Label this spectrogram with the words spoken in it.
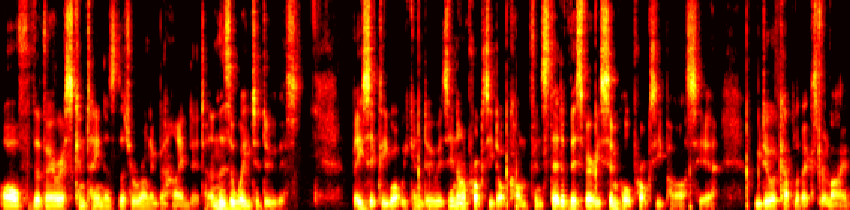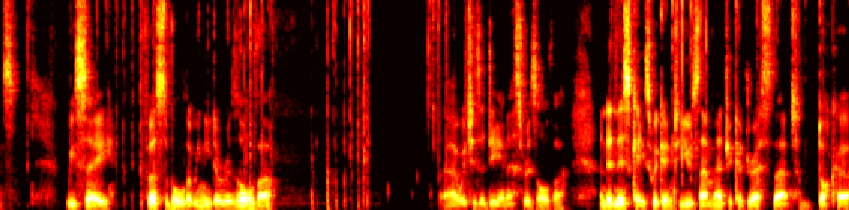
of the various containers that are running behind it. And there's a way to do this. Basically what we can do is in our proxy.conf, instead of this very simple proxy pass here, we do a couple of extra lines. We say, first of all, that we need a resolver, uh, which is a DNS resolver. And in this case, we're going to use that magic address that Docker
